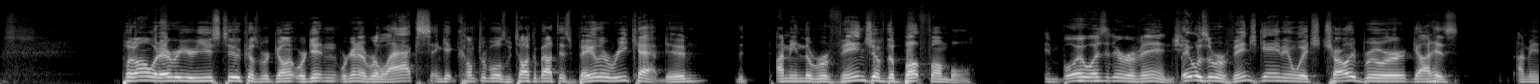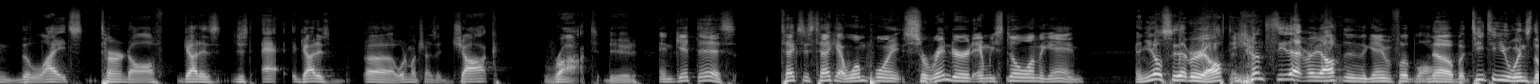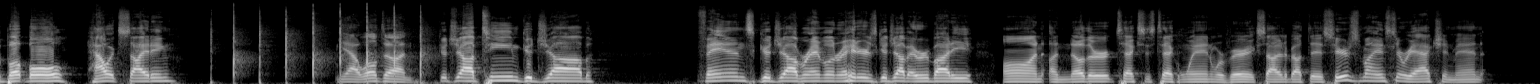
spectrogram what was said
Put on whatever you're used to because we're going. We're getting. We're gonna relax and get comfortable as we talk about this Baylor recap, dude. The, I mean, the revenge of the butt fumble. And boy, was it a revenge. It was a revenge game in which Charlie Brewer got his, I mean, the lights turned off. Got his just at, got his uh, what am I trying to say? Jock rocked, dude. and get this Texas Tech at one point surrendered and we still won the game. And you don't see that very often. You don't see that very often in the game of football. No, but TTU wins the Butt Bowl. How exciting! Yeah, well done. Good job, team. Good job, fans. Good job, Rambling Raiders. Good job, everybody, on another Texas Tech win. We're very excited about this. Here's my instant reaction, man.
